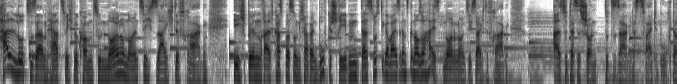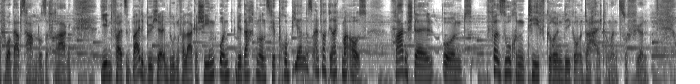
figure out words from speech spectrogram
Hallo zusammen, herzlich willkommen zu 99 seichte Fragen. Ich bin Ralf Kaspers und ich habe ein Buch geschrieben, das lustigerweise ganz genauso heißt, 99 seichte Fragen. Also das ist schon sozusagen das zweite Buch. Davor gab's harmlose Fragen. Jedenfalls sind beide Bücher im Duden Verlag erschienen und wir dachten uns, wir probieren das einfach direkt mal aus. Fragen stellen und versuchen, tiefgründige Unterhaltungen zu führen.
